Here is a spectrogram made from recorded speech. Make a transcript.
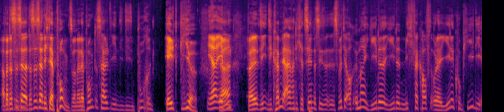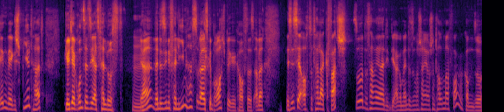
Aber das ist ja, das ist ja nicht der Punkt, sondern der Punkt ist halt die, die, diese pure Geldgier. Ja, eben. Ja? Weil die, die können mir einfach nicht erzählen, dass sie. Es wird ja auch immer jede, jede nicht verkaufte oder jede Kopie, die irgendwer gespielt hat, gilt ja grundsätzlich als Verlust. Hm. Ja? Wenn du sie nicht verliehen hast oder als Gebrauchsspiel gekauft hast. Aber es ist ja auch totaler Quatsch. So, das haben wir ja, die, die Argumente sind wahrscheinlich auch schon tausendmal vorgekommen. So.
